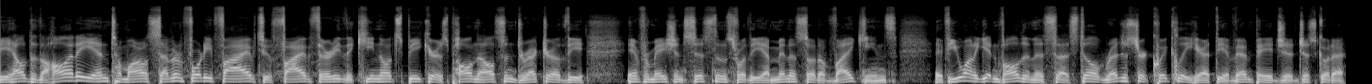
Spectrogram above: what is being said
be held at the Holiday Inn tomorrow, 7:45 to 5:30. The keynote speaker is Paul Nelson, director of the information systems for the uh, Minnesota Vikings. If you want to get involved in this, uh, still register quickly here at the event page. Uh, just go to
